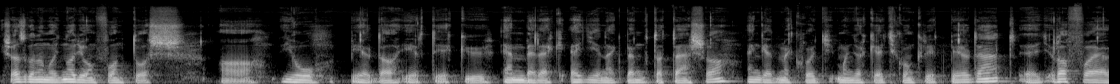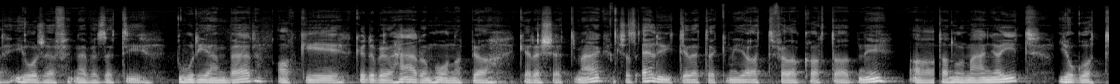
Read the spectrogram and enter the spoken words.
és azt gondolom, hogy nagyon fontos a jó példaértékű emberek, egyének bemutatása. Engedd meg, hogy mondjak egy konkrét példát. Egy Rafael József nevezeti úriember, aki körülbelül három hónapja keresett meg, és az előítéletek miatt fel akarta adni a tanulmányait, jogot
